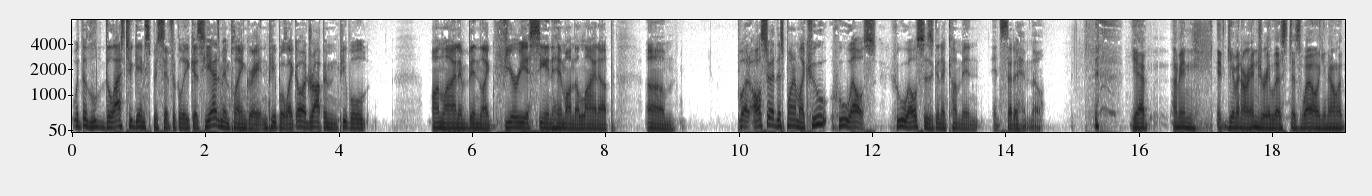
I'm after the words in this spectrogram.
with the the last two games specifically because he hasn't been playing great, and people like, oh, drop him. People online have been like furious seeing him on the lineup. Um, but also at this point, I'm like, who who else? Who else is going to come in instead of him though? yeah. I mean, it, given our injury list as well, you know, it,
